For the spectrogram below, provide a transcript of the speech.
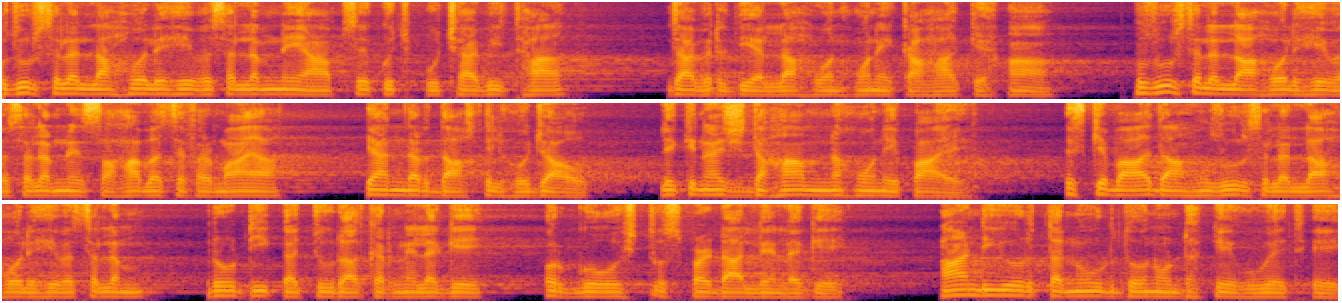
حضور صلی اللہ علیہ وسلم نے آپ سے کچھ پوچھا بھی تھا؟ جابر رضی اللہ عنہ نے کہا کہ ہاں حضور صلی اللہ علیہ وسلم نے صحابہ سے فرمایا کہ اندر داخل ہو جاؤ، لیکن اجدہام نہ ہونے پائے۔ اس کے بعد آن حضور صلی اللہ علیہ وسلم روٹی کا چورا کرنے لگے اور گوشت اس پر ڈالنے لگے۔ ہانڈی اور تنور دونوں ڈھکے ہوئے تھے۔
